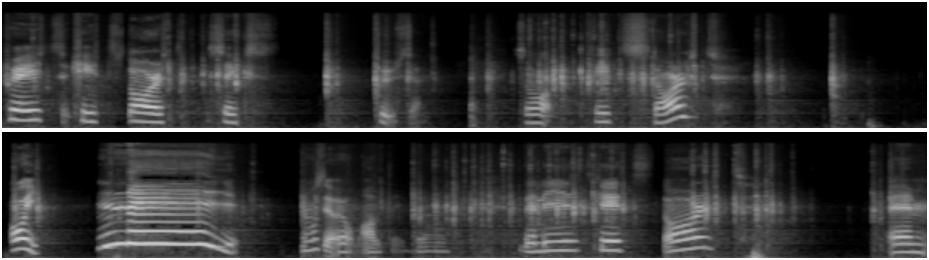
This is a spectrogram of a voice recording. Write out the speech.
create kit start 6000. Så, kit start. Oj! Nej! Nu måste jag göra om allting. Delete kit start. Um,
